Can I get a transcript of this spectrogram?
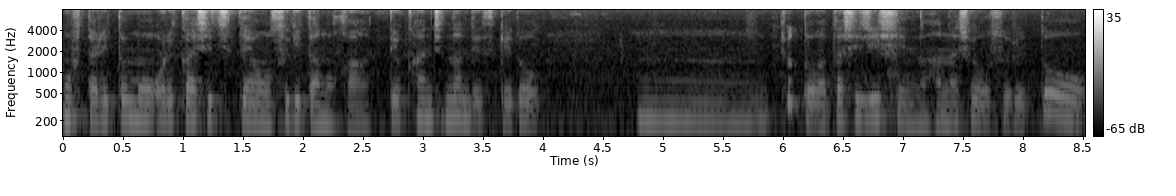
う2人とも折り返し地点を過ぎたのかっていう感じなんですけどうーんちょっと私自身の話をすると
